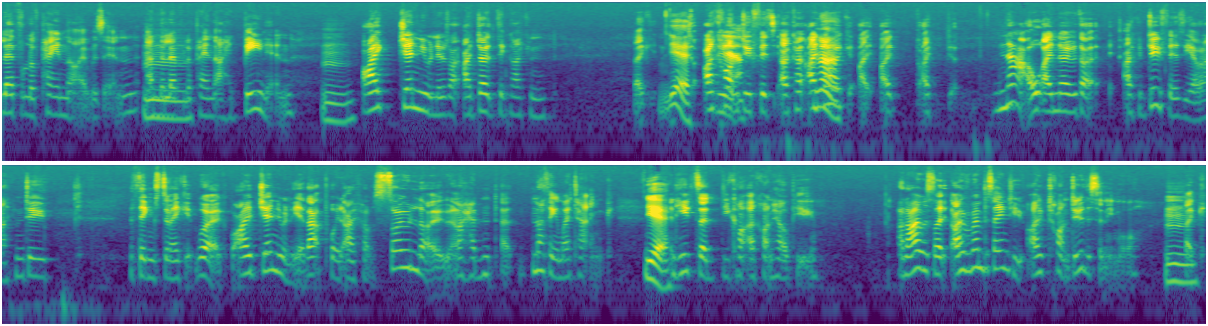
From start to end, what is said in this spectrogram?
level of pain that I was in and the level Mm. of pain that I had been in. mm, I genuinely was like, I don't think I can like yeah I can't Yeah. do physio. I, can't, I know No. I, c- I, I, I, now I know that I could do physio and I can do the things to make it work. But I genuinely, at that point, I felt so low and I had n- uh, nothing in my tank. Yeah And he'd said, "You can't. I can't help you." And I was like, I remember saying to you, "I can't do this anymore." mm. Like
